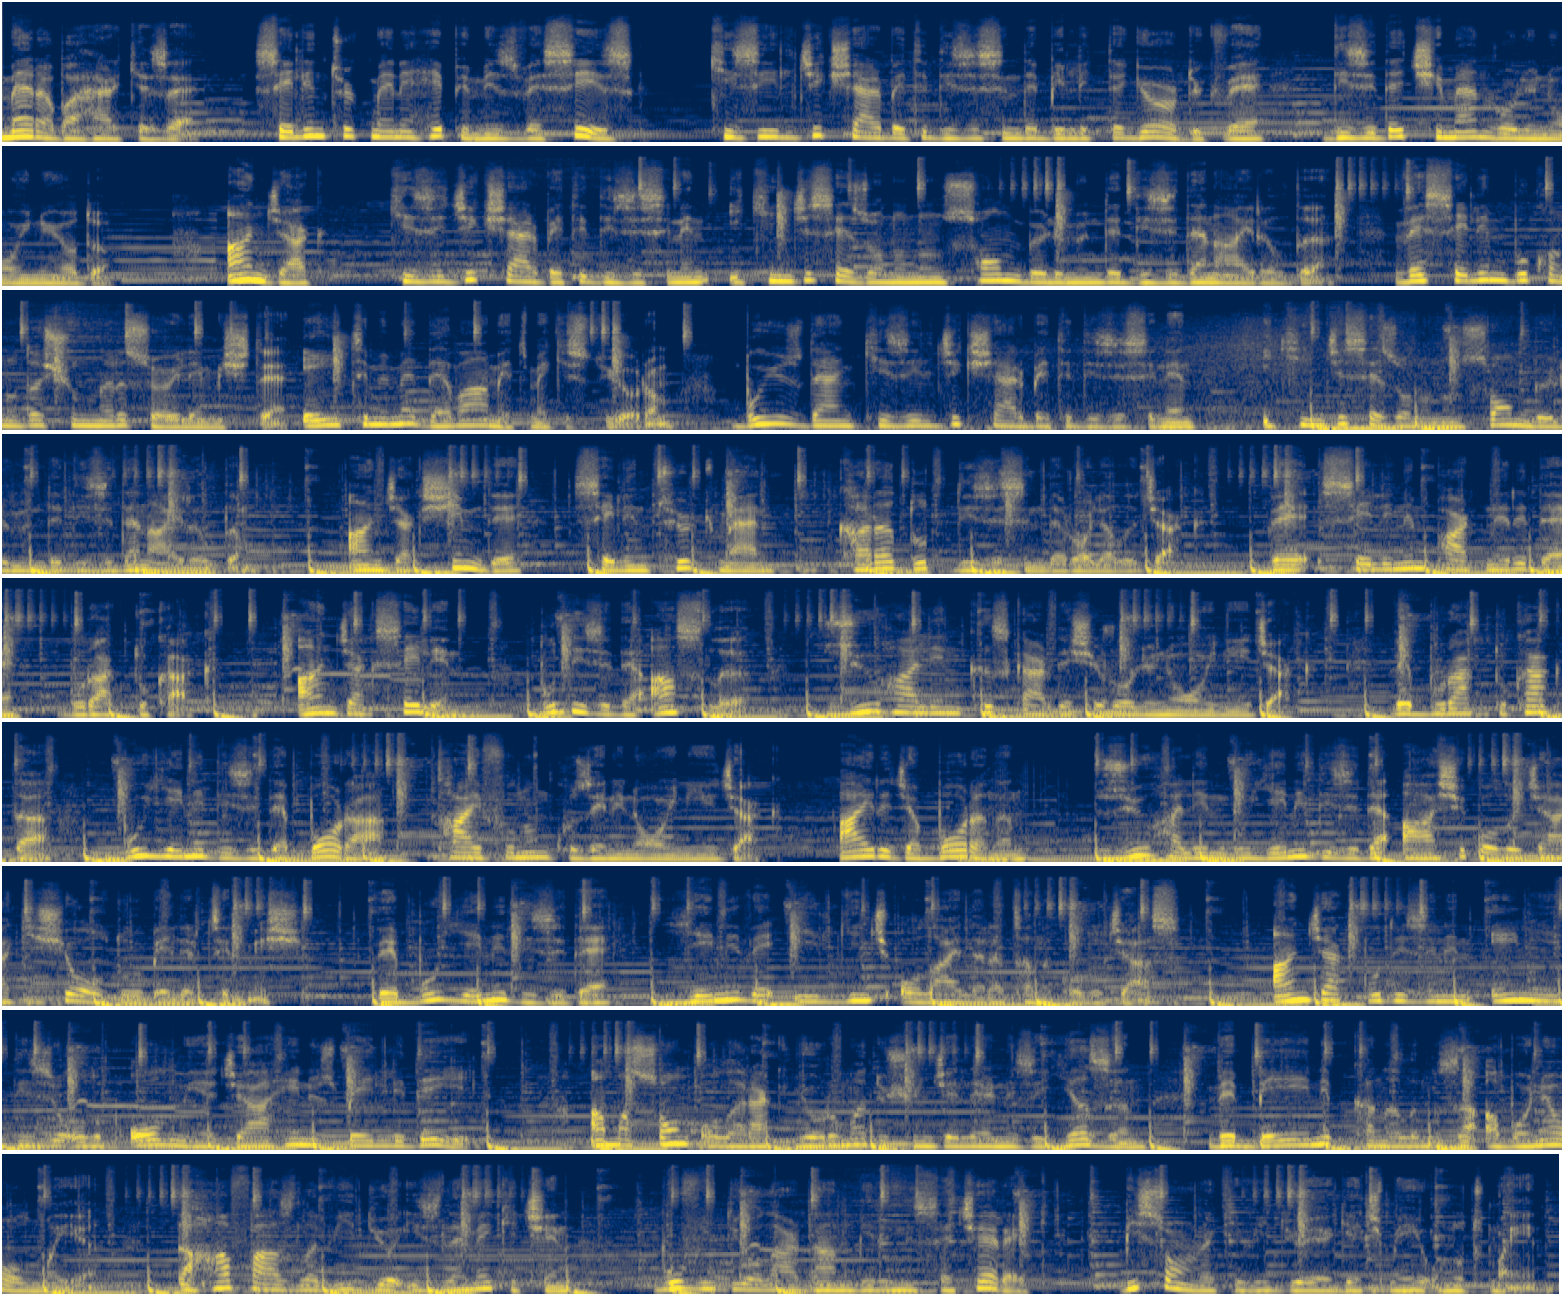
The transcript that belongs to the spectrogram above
Merhaba herkese. Selin Türkmen'i hepimiz ve siz Kizilcik Şerbeti dizisinde birlikte gördük ve dizide Çimen rolünü oynuyordu. Ancak Kizilcik Şerbeti dizisinin ikinci sezonunun son bölümünde diziden ayrıldı ve Selin bu konuda şunları söylemişti. Eğitimime devam etmek istiyorum. Bu yüzden Kizilcik Şerbeti dizisinin ikinci sezonunun son bölümünde diziden ayrıldım. Ancak şimdi Selin Türkmen Kara Dut dizisinde rol alacak ve Selin'in partneri de Burak Dukak. Ancak Selin bu dizide Aslı, Zühal'in kız kardeşi rolünü oynayacak ve Burak Dukak da bu yeni dizide Bora, Tayfun'un kuzenini oynayacak. Ayrıca Bora'nın Zühal'in bu yeni dizide aşık olacağı kişi olduğu belirtilmiş ve bu yeni dizide yeni ve ilginç olaylara tanık olacağız. Ancak bu dizinin en iyi dizi olup olmayacağı henüz belli değil. Ama son olarak yoruma düşüncelerinizi yazın ve beğenip kanalımıza abone olmayı, daha fazla video izlemek için bu videolardan birini seçerek bir sonraki videoya geçmeyi unutmayın.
